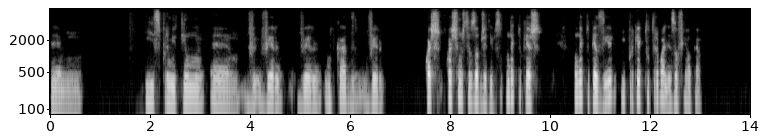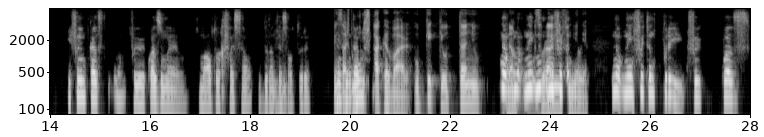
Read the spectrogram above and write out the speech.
eh, e isso permitiu-me ehm, ver, ver um bocado, ver quais, quais são os teus objetivos, onde é que tu queres, onde é que tu queres ir e porque é que tu trabalhas ao fim e ao cabo. E foi um bocado, foi quase uma, uma auto-reflexão durante uhum. essa altura pensaste, tentar... o mundo está a acabar, o que é que eu tenho não, não, não nem, segurar nem a minha família? Tanto, não, nem foi tanto por aí, foi quase...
